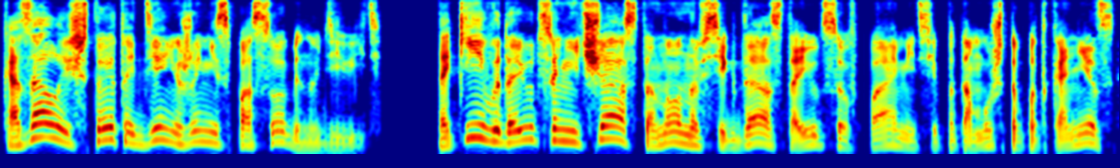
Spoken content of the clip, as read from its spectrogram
Казалось, что этот день уже не способен удивить. Такие выдаются нечасто, но навсегда остаются в памяти, потому что под конец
